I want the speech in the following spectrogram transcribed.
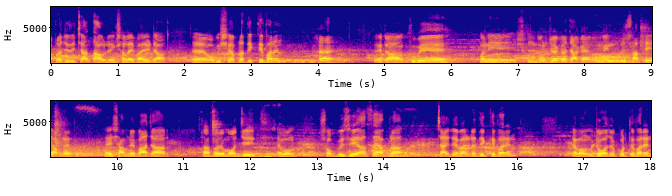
আপনারা যদি চান তাহলে ইনশাল্লাহ এই বাড়িটা অবশ্যই আপনারা দেখতে পারেন। হ্যাঁ এটা খুবই মানে সৌন্দর্য একটা জায়গা এবং মেন রোডের সাথেই আপনার সামনে বাজার তারপরে মসজিদ এবং সব কিছুই আছে। আপনারা চাইলে বাড়িটা দেখতে পারেন এবং যোগাযোগ করতে পারেন।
